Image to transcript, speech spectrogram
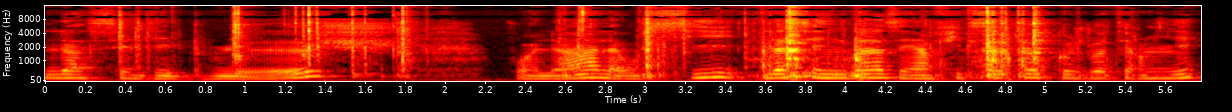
Là, c'est des blushs. Voilà, là aussi. Là, c'est une base et un fixateur que je dois terminer.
